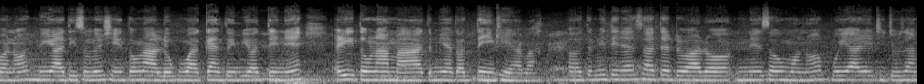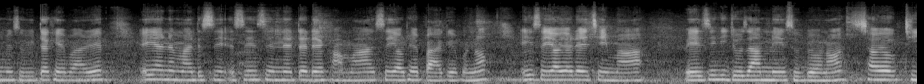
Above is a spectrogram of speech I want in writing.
ပေါ့နော်မေယာဒီဆိုလို့ရှိရင်3လလောက်ဘဝကန်သွင်းပြီးတော့တင်တယ်အဲ့ဒီ3လမှာသမီးကတော့တင်ခဲ့ရပါအဲသမီးတင်တဲ့စတက်တော့ကတော့အနည်းဆုံးပေါ့နော်ပွဲရတဲ့အထိစူးစမ်းမယ်ဆိုပြီးတက်ခဲ့ပါတယ်အဲ့ရနဲ့မှတစ်စင်အစင်းစင်နဲ့တက်တဲ့အခါမှာ10ယောက်ထဲပါခဲ့ပေါ့နော်အဲ့10ယောက်ရောက်တဲ့အချိန်မှာဘယ်စင်းကြီးစူးစမ်းမလဲဆိုပြီးတော့နော်6ယောက်ထိ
